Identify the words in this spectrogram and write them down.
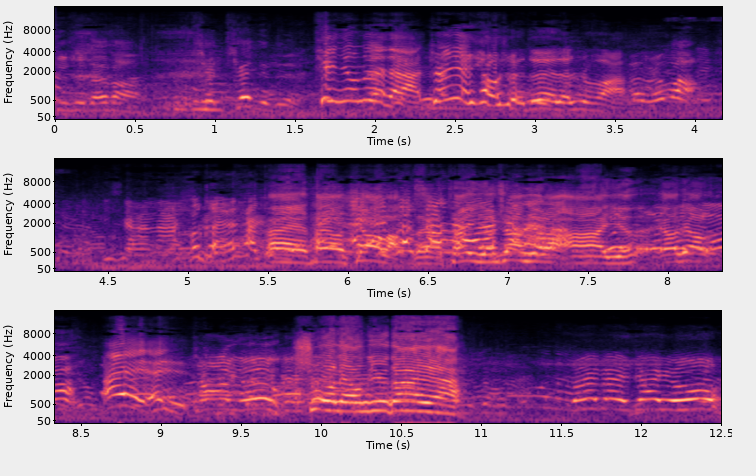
继续采访，天天津队，天津队的专业跳水队的是吗？看什么？我感觉他哎，他要跳了，对，他已经上去了啊，已经要跳了。哎哎，加油！说两句，大爷。拜拜，加油！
